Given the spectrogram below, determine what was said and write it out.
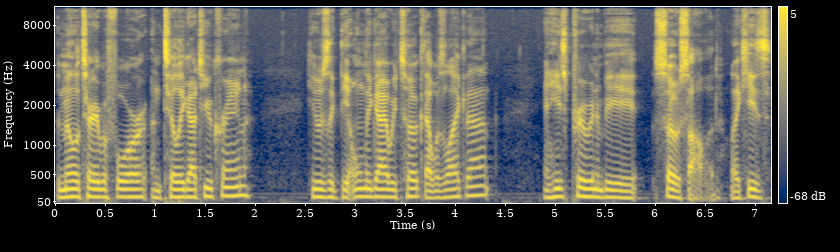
the military before until he got to Ukraine. He was like the only guy we took that was like that, and he's proven to be so solid. Like he's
